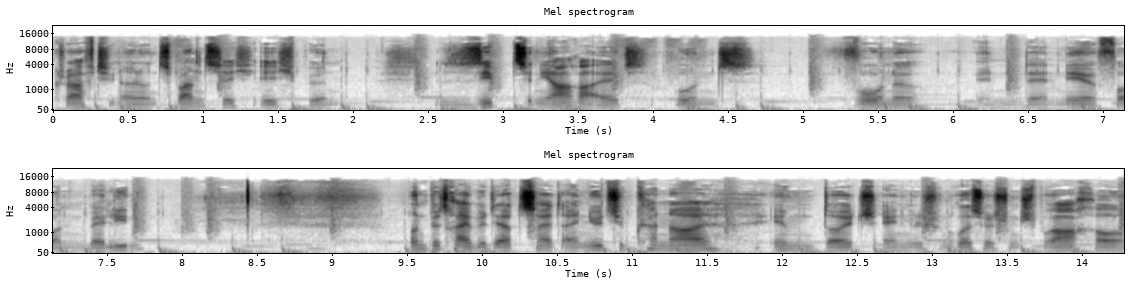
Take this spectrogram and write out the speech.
Crafty29, ich bin 17 Jahre alt und wohne in der Nähe von Berlin und betreibe derzeit einen YouTube-Kanal im deutsch, englisch und russischen Sprachraum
